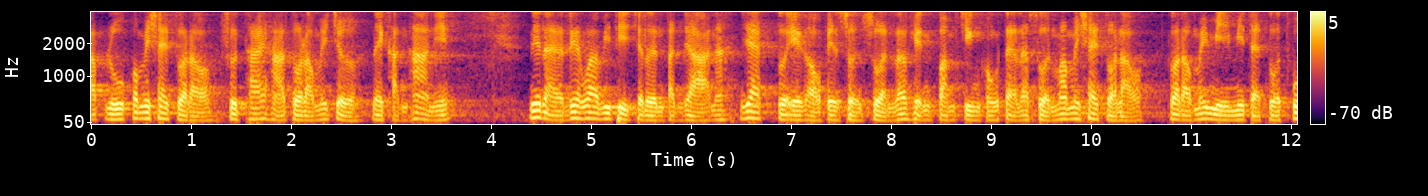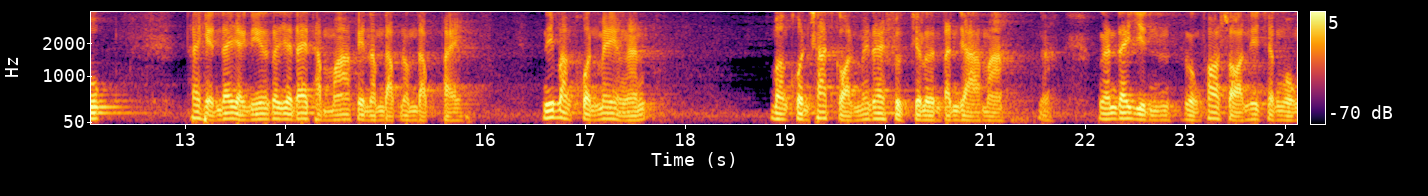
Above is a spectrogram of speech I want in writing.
รับรู้ก็ไม่ใช่ตัวเรา สุดท้ายหาตัวเราไม่เจอในขันห้านี้ นี่แหละเรียกว่าวิธีเจริญปัญญานะแยกตัวเองออกเป็นส่วนๆแล้วเห็นความจริงของแต่ละส่วนว่าไม่ใช่ตัวเรา ตัวเราไม่มีมีแต่ตัวทุกข์ถ้าเห็นได้อย่างนี้ก็จะได้ธรรมะเป็นลำดับลาดับไป นี่บางคนไม่อย่างนั้น บางคนชาติก่อนไม่ได้ฝึกเจริญปัญญามา งั้นได้ยินหลวงพ่อสอนนี่จะงง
